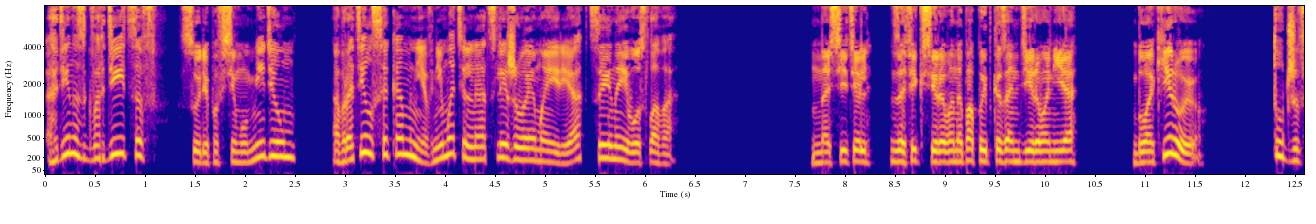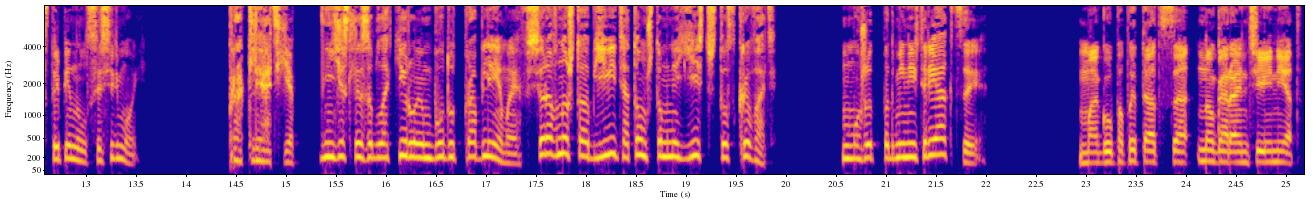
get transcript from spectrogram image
Один из гвардейцев, судя по всему медиум, обратился ко мне, внимательно отслеживая мои реакции на его слова. «Носитель, зафиксирована попытка зондирования. Блокирую?» Тут же встрепенулся седьмой. «Проклятье! Если заблокируем, будут проблемы. Все равно, что объявить о том, что мне есть что скрывать. Может, подменить реакции?» «Могу попытаться, но гарантии нет».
